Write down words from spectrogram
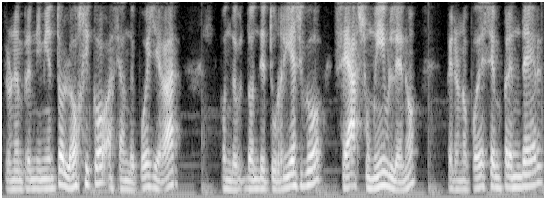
pero un emprendimiento lógico hacia donde puedes llegar, donde, donde tu riesgo sea asumible, ¿no? Pero no puedes emprender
